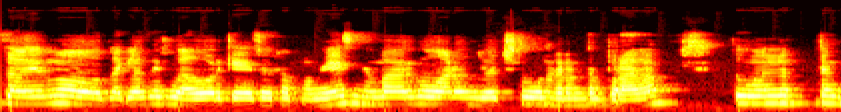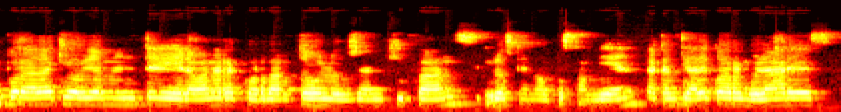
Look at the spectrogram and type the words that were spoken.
sabemos la clase de jugador que es el japonés, sin embargo, Aaron Judge tuvo una gran temporada. Tuvo una temporada que obviamente la van a recordar todos los Yankee fans y los que no, pues también. La cantidad de cuadrangulares,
